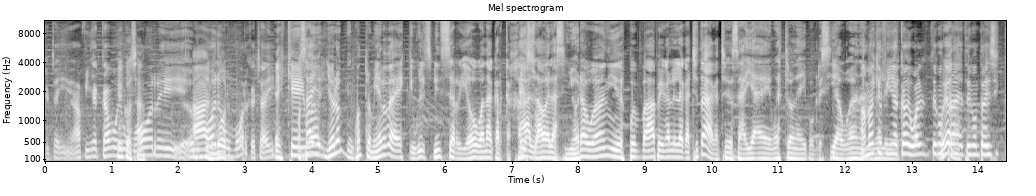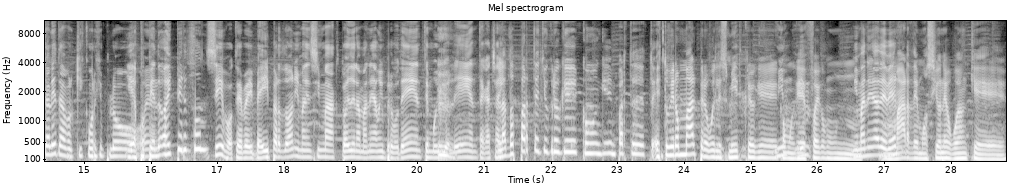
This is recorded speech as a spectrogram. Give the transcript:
¿Cachai? A fin y al cabo ¿Qué es humor, eh, el Ah, el humor, humor. es humor, ¿cachai? Es que... O sea, yo, lo que encuentro mierda es que Will Smith se rió, weón, a carcajada al lado de la señora, weón, y después va a pegarle la cachetada, ¿cachai? O sea, ya demuestra una hipocresía, weón. Además que al fin y al cabo igual te, contra, te contradices caleta porque es como por ejemplo... Y después eh, pidiendo, ay, perdón. Sí, pues te pe- pedís perdón y más encima actuáis de una manera muy prepotente, muy violenta, ¿cachai? Las dos partes yo creo que como que en parte est- estuvieron mal, pero Will Smith creo que Mi- como que mi- fue como un mi manera de un ver- mar de emociones, weón, que...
